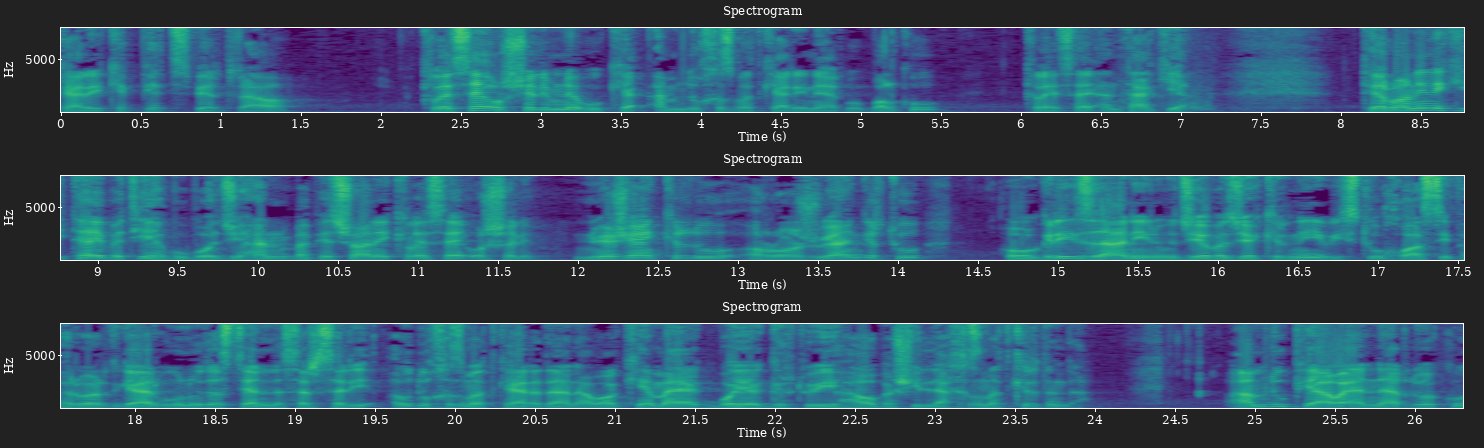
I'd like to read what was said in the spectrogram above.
کارێک کە پێت سپێردراوە کلێسای ئۆرشەلیم نەبوو کە ئەم دوو خزمەتکاری نار بوو بەڵکو کلێسای ئەنتاکیە تێڕوانینێکی تایبەتی هەبوو بۆ جیهان بە پێچوانی کلێسای ئۆرشەلیم نوێژیان کرد و ڕۆژویان گرت و هۆگری زانین و جێبەجێکردنی ویست و خواستی پەروەردگار بوون و دەستیان لەسەر سەری ئەو دوو خزمەتکارە دانا وەک هێمایەک بۆ یەکگرتوویی هاوبەشی لە خزمەتکردندا ئەم دوو پیاوەیان نارد وەکو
